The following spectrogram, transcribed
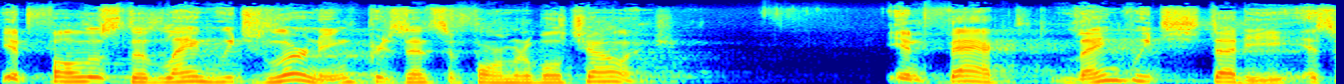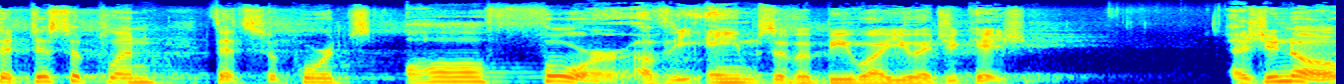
it follows that language learning presents a formidable challenge. In fact, language study is a discipline that supports all four of the aims of a BYU education as you know,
